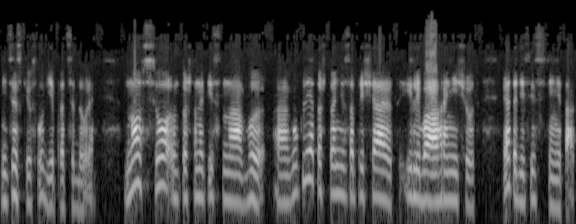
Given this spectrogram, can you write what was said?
медицинские услуги и процедуры. Но все то, что написано в а, Гугле, то, что они запрещают и либо ограничивают, это действительно не так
